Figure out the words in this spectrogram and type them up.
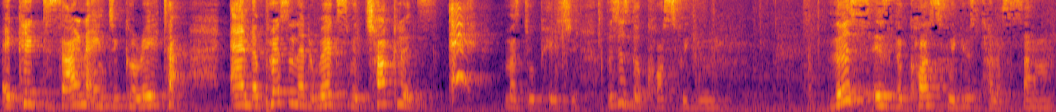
a cake designer and decorator, and a person that works with chocolates, eh, must do pastry. This is the cost for you. This is the cost for you, Stella Sam.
